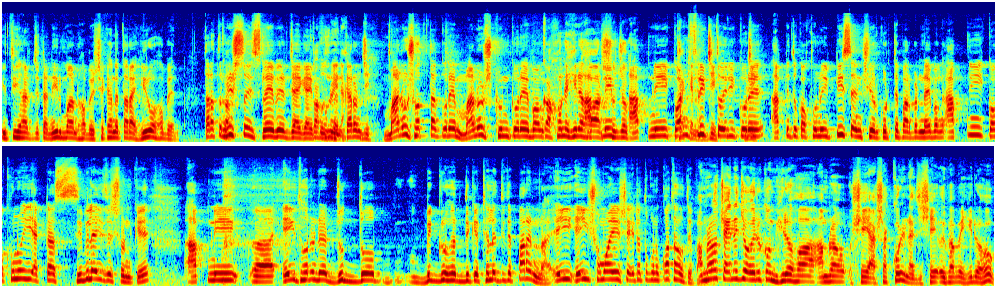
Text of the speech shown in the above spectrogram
ইতিহাস যেটা নির্মাণ হবে সেখানে তারা হিরো হবেন? তারা তো নিশ্চয়ই স্লেভের জায়গায় পৌঁছবেন। কারণ মানুষ হত্যা করে মানুষ খুন করে এবং কখনো hero হওয়ার সুযোগ আপনি কনফ্লিক্ট তৈরি করে আপনি তো কখনোই পিস এনশিওর করতে পারবেন না এবং আপনি কখনোই একটা সিভিলাইজেশনকে আপনি এই ধরনের যুদ্ধ বিগ্রহের দিকে ঠেলে দিতে পারেন না। এই এই সময়ে এসে এটা তো কোনো কথা হতে পারে। আমরাও চাই না যে ওইরকম হিরো হওয়া, আমরাও সেই আশা করি না যে সে ওইভাবে হিরো হোক।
